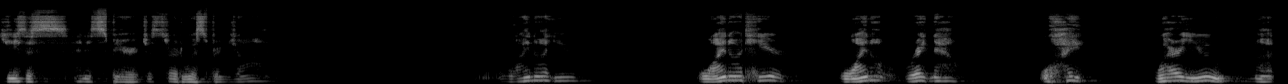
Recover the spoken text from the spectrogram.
Jesus and his spirit just started whispering, Jon, why not you? Why not here? Why not right now? Why, why are you not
